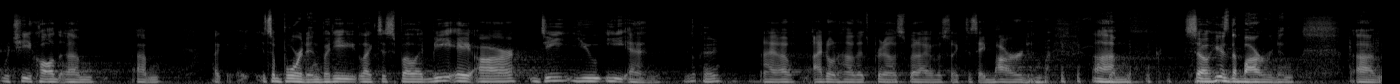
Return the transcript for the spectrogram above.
which he called, um, um, it's a Bourdon, but he liked to spell it B A R D U E N. Okay. I, I don't know how that's pronounced, but I always like to say Barden. Um, so here's the Barden. Um,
